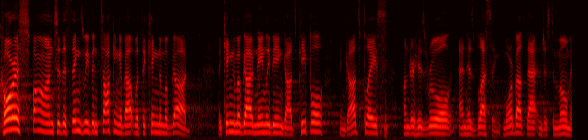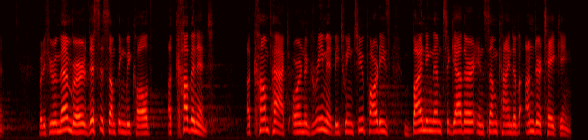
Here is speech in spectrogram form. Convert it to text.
correspond to the things we've been talking about with the kingdom of God. The kingdom of God, namely being God's people in God's place under his rule and his blessing. More about that in just a moment. But if you remember, this is something we called a covenant, a compact or an agreement between two parties binding them together in some kind of undertaking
